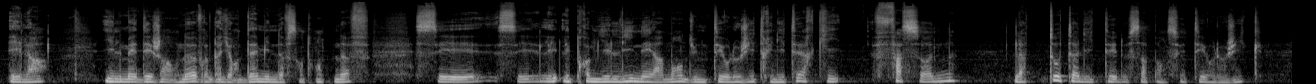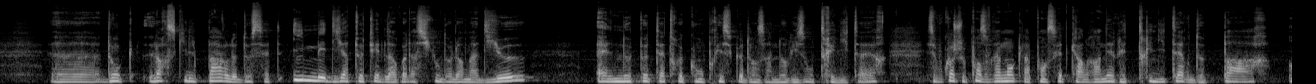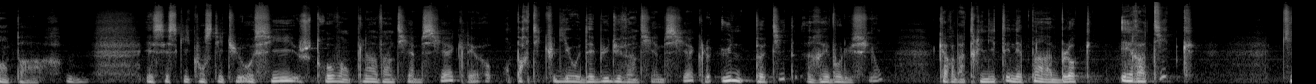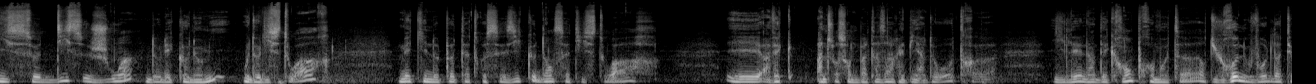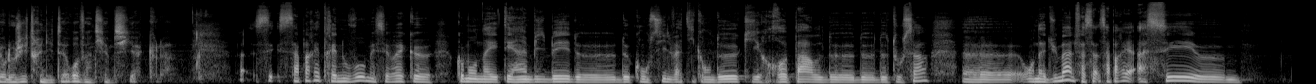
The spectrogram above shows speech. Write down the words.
Et là, il met déjà en œuvre, d'ailleurs dès 1939, c'est les, les, premiers linéaments d'une théologie trinitaire qui façonne la totalité de sa pensée théologique. Euh, donc lorsqu'il parle de cette immédiateté de la relation de l'homme à Dieu, elle ne peut être comprise que dans un horizon trinitaire. C'est pourquoi je pense vraiment que la pensée de Karl Rahner est trinitaire de part en part. Mmh. Et c'est ce qui constitue aussi, je trouve, en plein XXe siècle, et en particulier au début du XXe siècle, une petite révolution, car la Trinité n'est pas un bloc erratique qui se disjoint de l'économie ou de l'histoire, mais qui ne peut être saisi que dans cette histoire. Et avec Anne-Soissons de Balthazar et bien d'autres, euh, il est l'un des grands promoteurs du renouveau de la théologie trinitaire au XXe siècle. Ça paraît très nouveau, mais c'est vrai que comme on a été imbibé de, de Concile Vatican II qui reparle de, tout ça, euh, on a du mal. Ça, paraît assez, euh,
